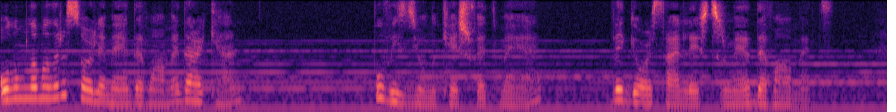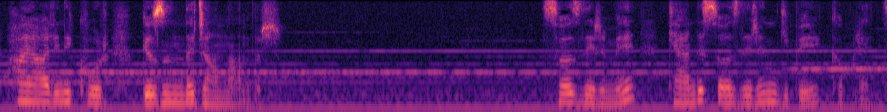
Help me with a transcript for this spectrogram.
Olumlamaları söylemeye devam ederken bu vizyonu keşfetmeye ve görselleştirmeye devam et. Hayalini kur, gözünde canlandır. Sözlerimi kendi sözlerin gibi kabul et.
